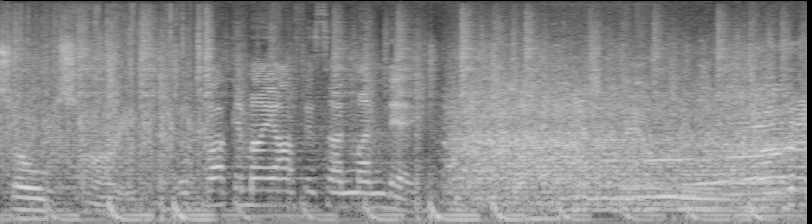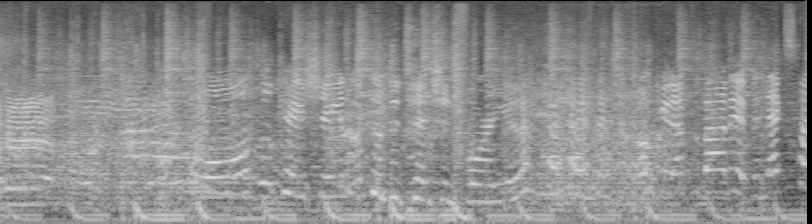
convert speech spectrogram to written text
so sorry. We'll talk in my office on Monday. Oh, it's okay, Shane. I'll do detention for you. okay, that's about it. But next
